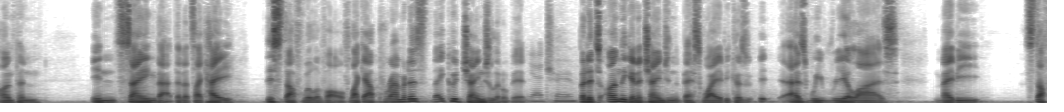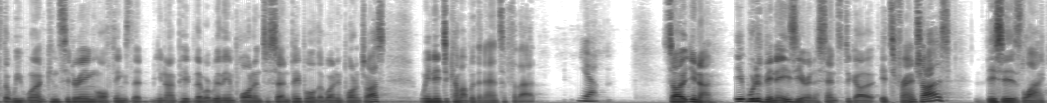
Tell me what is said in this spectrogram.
open in saying that that it's like, hey, this stuff will evolve. Like our parameters, they could change a little bit Yeah, true. but it's only going to change in the best way because it, as we realize maybe stuff that we weren't considering or things that you know people that were really important to certain people that weren't important to us we need to come up with an answer for that Yeah. so you know it would have been easier in a sense to go it's franchise this is like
